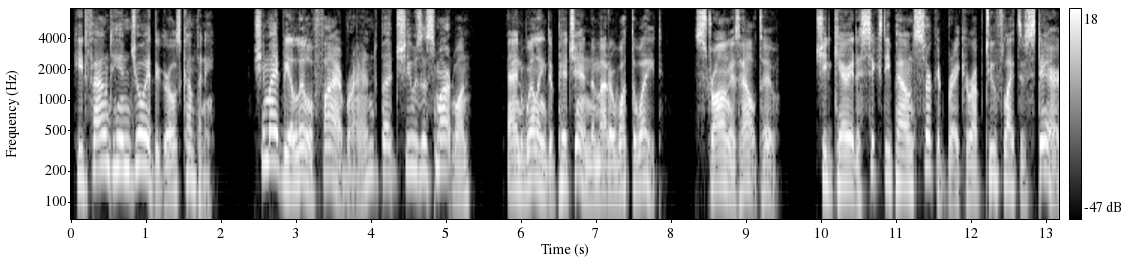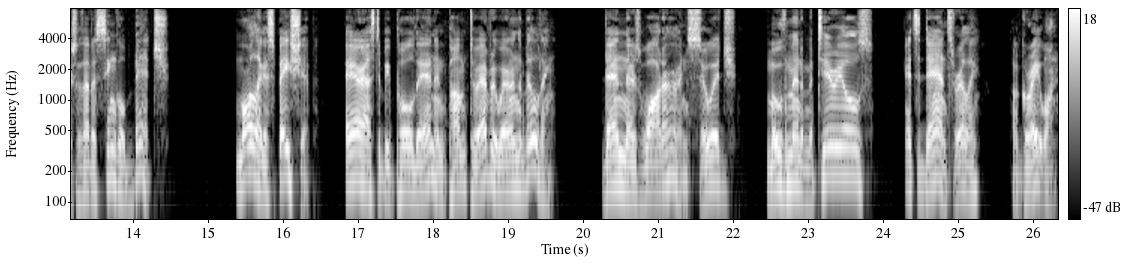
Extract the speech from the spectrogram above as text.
He'd found he enjoyed the girl's company. She might be a little firebrand, but she was a smart one, and willing to pitch in no matter what the weight. Strong as hell, too. She'd carried a 60 pound circuit breaker up two flights of stairs without a single bitch. More like a spaceship. Air has to be pulled in and pumped to everywhere in the building. Then there's water and sewage, movement of materials. It's a dance, really. A great one.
